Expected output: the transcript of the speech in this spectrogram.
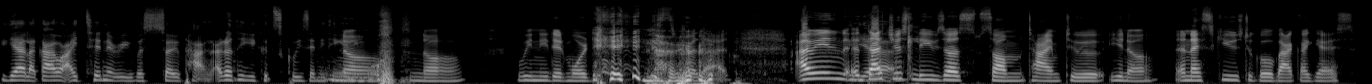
yeah, like our itinerary was so packed. I don't think you could squeeze anything no, anymore. no, we needed more days No. for that. I mean, uh, Yeah. that just leaves us some time to, you know, an excuse to go back, I guess.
